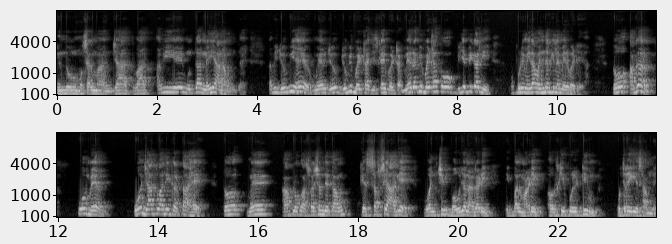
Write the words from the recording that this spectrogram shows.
हिंदू, मुसलमान, जात, वात, अभी ये मुद्दा नहीं आना माँगता है। अभी जो भी है, मेयर जो जो भी बैठा है, जिसका भी बैठा है, मेयर अभी बैठा तो बीजेपी का नहीं, वो पूरे मीरा महेंद्र के लिए मेयर बैठेगा। तो अगर वो मेयर, वो जातवादी करता है तो मैं आप लोगों को आश्वासन देता हूँ कि सबसे आगे वंचित बहुजन आघाड़ी इकबाल माडिक और उसकी पूरी टीम उतरेगी सामने।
